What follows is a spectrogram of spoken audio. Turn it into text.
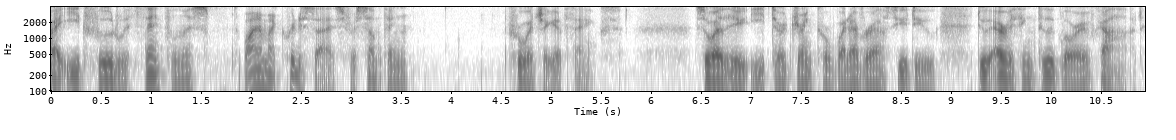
I eat food with thankfulness, why am I criticized for something for which I give thanks? So whether you eat or drink or whatever else you do, do everything to the glory of God.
